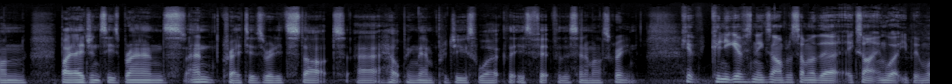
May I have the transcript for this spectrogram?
upon by agencies, brands, and creatives really to start uh, helping them produce work that is fit for the cinema screen. Can, can you give us an example of some of the exciting work you've been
